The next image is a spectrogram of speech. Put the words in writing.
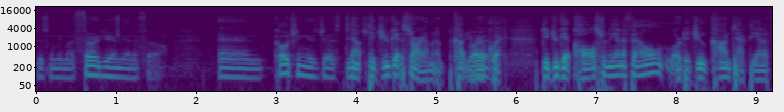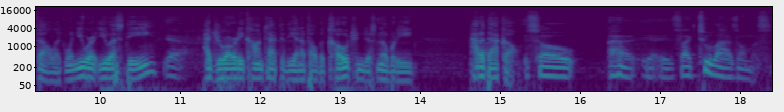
This is gonna be my third year in the NFL, and coaching is just Now, did you get? Sorry, I'm going to cut you Go real ahead. quick. Did you get calls from the NFL, or did you contact the NFL? Like when you were at USD, yeah. had you already contacted the NFL the coach, and just nobody? How did that go? So uh, yeah, it's like two lives almost.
